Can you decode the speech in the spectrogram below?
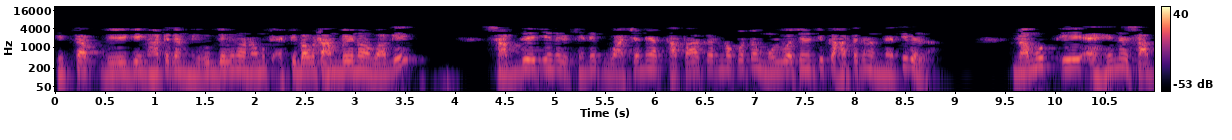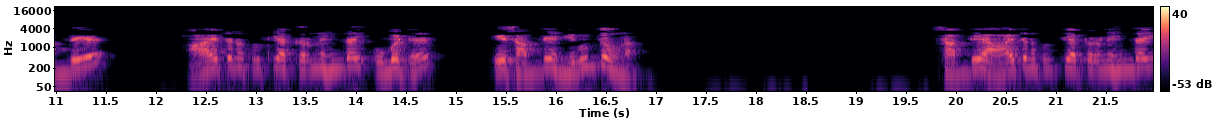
හිතක් වේගෙන් හටගෙන නිරුද්ධ වෙනවා නමුත් ඇති බවට හම්බ වෙනවා වගේ ශබ්දය කියන එක කෙනෙක් වචනයක් කතා කරනකොට මුල් වචන ටික හටගෙන නැති වෙලා නමුත් ඒ ඇහෙන ශබ්දය ආයතන කෘත්‍යයක් කරන හින්දායි ඔබට ඒ ශබ්දය නිරුද්ධ වුණා. ශබ්දයේ ආයතන කෘත්‍යයක් කරන හින්දායි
